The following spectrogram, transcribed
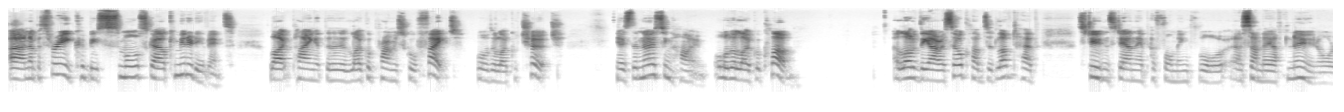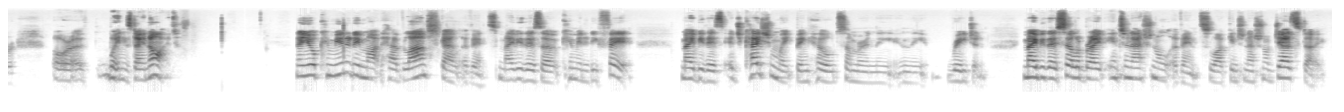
Uh, number three could be small scale community events, like playing at the local primary school fete or the local church. There's the nursing home or the local club. A lot of the RSL clubs would love to have students down there performing for a Sunday afternoon or or a Wednesday night. Now, your community might have large scale events. Maybe there's a community fair. Maybe there's Education Week being held somewhere in the, in the region. Maybe they celebrate international events like International Jazz Day.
